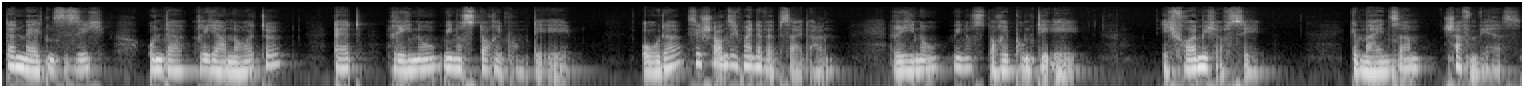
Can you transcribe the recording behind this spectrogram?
dann melden Sie sich unter rianolte at rino-story.de oder Sie schauen sich meine Website an, rino-story.de. Ich freue mich auf Sie. Gemeinsam schaffen wir es.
